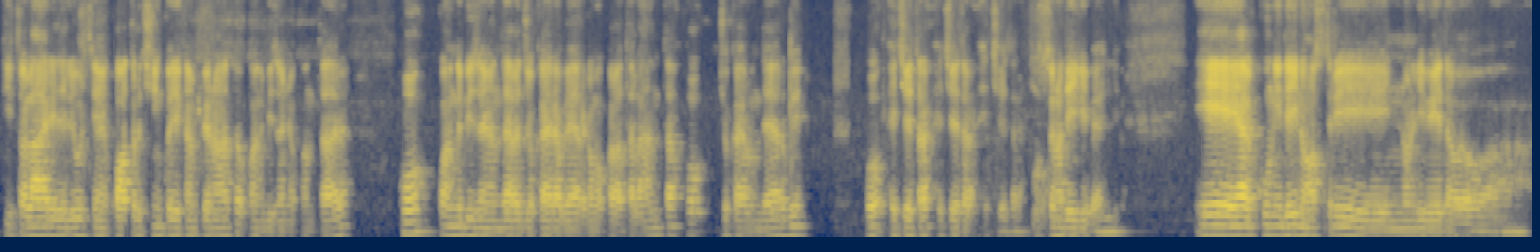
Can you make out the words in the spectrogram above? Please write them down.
titolari delle ultime 4-5 di campionato quando bisogna contare, o quando bisogna andare a giocare a Bergamo con l'Atalanta, o giocare un derby, o eccetera, eccetera, eccetera. Ci sono dei livelli e alcuni dei nostri non li vedo a,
